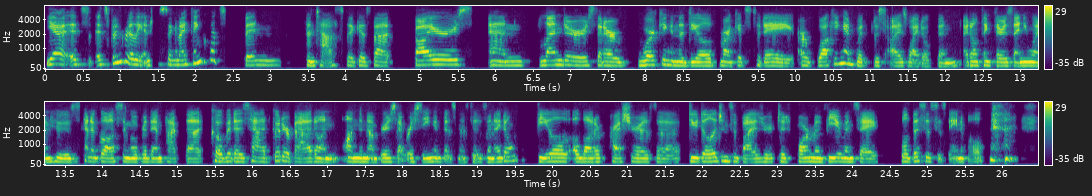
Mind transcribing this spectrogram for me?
yeah, it's it's been really interesting. And I think what's been fantastic is that buyers and lenders that are working in the deal markets today are walking in with just eyes wide open. I don't think there's anyone who's kind of glossing over the impact that COVID has had, good or bad, on on the numbers that we're seeing in businesses. And I don't feel a lot of pressure as a due diligence advisor to form a view and say, well, this is sustainable.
